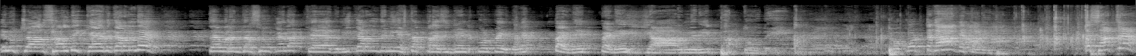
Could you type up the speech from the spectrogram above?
ਇਹਨੂੰ 4 ਸਾਲ ਦੀ ਕੈਦ ਕਰਨ ਦੇ। ਤੇ ਅਮਰਿੰਦਰ ਸਿੰਘ ਕਹਿੰਦਾ, ਕੈਦ ਨਹੀਂ ਕਰਨ ਦੇਣੀ, ਇਸ ਤਾਂ ਪ੍ਰੈਜ਼ੀਡੈਂਟ ਕੋਲ ਭੇਜ ਦੇਣੇ। ਭੈੜੇ ਭੈੜੇ ਯਾਰ ਮੇਰੀ ਫੱਤੋ ਦੇ। ਠੋਕੋ, ਟਕਾ ਕੇ ਪਾਣੀ ਇਹ ਸੱਚ ਹੈ?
